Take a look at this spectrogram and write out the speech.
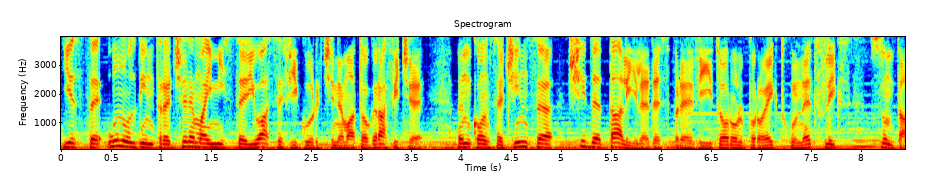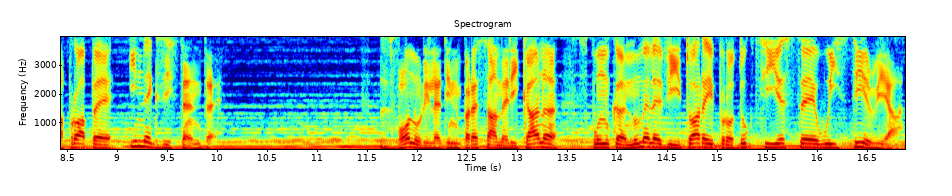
este unul dintre cele mai misterioase figuri cinematografice. În consecință, și detaliile despre viitorul proiect cu Netflix sunt aproape inexistente. Zvonurile din presa americană spun că numele viitoarei producții este Wisteria,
